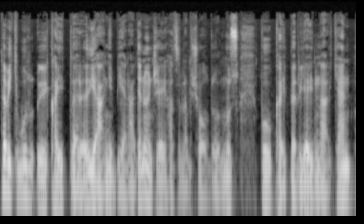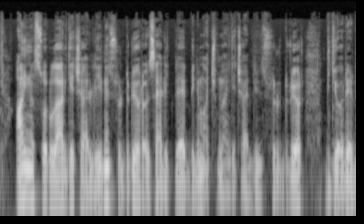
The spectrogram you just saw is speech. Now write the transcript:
Tabii ki bu e, kayıtları yani Biennale'den önce hazırlamış olduğumuz bu kayıtları yayınlarken aynı sorular geçerliğini sürdürüyor. Özellikle benim açımdan geçerliğini sürdürüyor. Bilgi Örer'i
